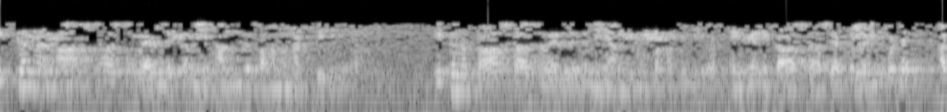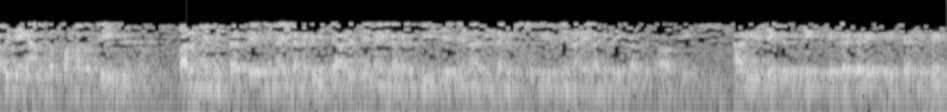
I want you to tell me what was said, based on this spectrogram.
එකම ආස්වාද වැල්ලක මේ අංග පහම මැට්ටේ. එකම ප්‍රාස්වාස වැල්ලක මේ අංග පහම මේවා. ඒ කියන්නේ එක ආස්වාසයක් කරනකොට අපිට මේ අංග පහම තේරෙනවා. පළමුවෙන් විතරේ වෙන ඊළඟට ਵਿਚාරය වෙන ඊළඟට පීඩය වෙන ඊළඟට සුඛය වෙන ඊළඟට ඒකල්පතාව තියෙනවා. හරියට එක එකට එක එක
